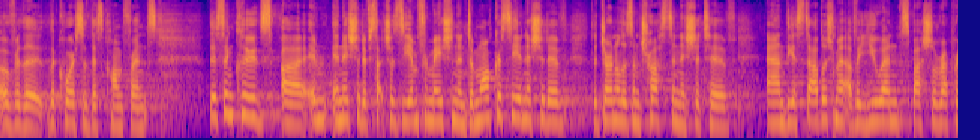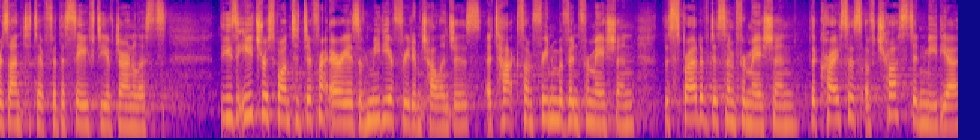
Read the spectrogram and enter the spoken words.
over the, the course of this conference. This includes uh, in initiatives such as the Information and Democracy Initiative, the Journalism Trust Initiative, and the establishment of a UN Special Representative for the Safety of Journalists. These each respond to different areas of media freedom challenges, attacks on freedom of information, the spread of disinformation, the crisis of trust in media,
